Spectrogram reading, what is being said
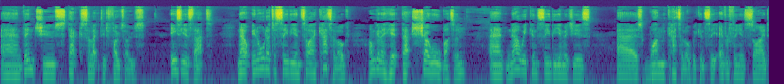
and then choose stack selected photos. Easy as that. Now in order to see the entire catalogue, I'm going to hit that show all button and now we can see the images as one catalogue. We can see everything inside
